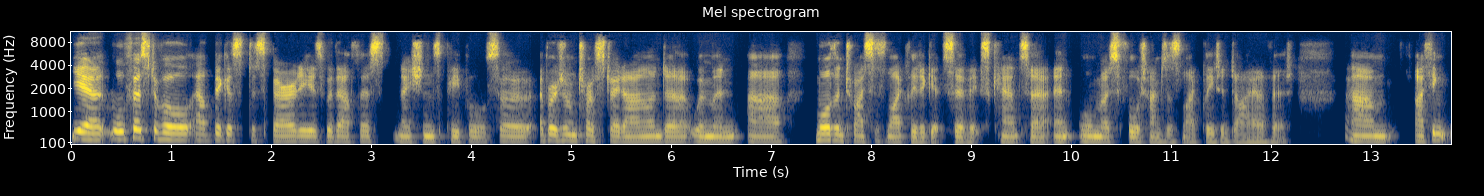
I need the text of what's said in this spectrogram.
yeah, well, first of all, our biggest disparity is with our First Nations people. So, Aboriginal and Torres Strait Islander women are more than twice as likely to get cervix cancer and almost four times as likely to die of it. Um, I think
